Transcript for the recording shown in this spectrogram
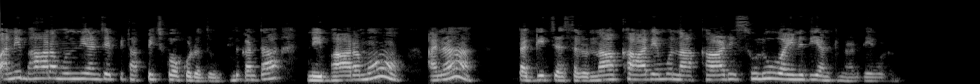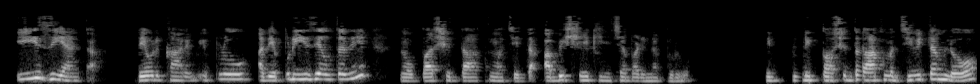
పని భారం ఉంది అని చెప్పి తప్పించుకోకూడదు. ఎందుకంట నీ భారము ఆయన తగ్గించేస్తాడు. నా కార్యము నా కాడి సులువైనది అంటున్నాడు దేవుడు. ఈజీ అంట. దేవుడి కార్యం ఎప్పుడు అది ఎప్పుడు ఈజీ అవుతుంది? నువ్వు పరిశుద్ధాత్మ చేత అభిషేకించబడినప్పుడు. నీ పరిశుద్ధాత్మ జీవితంలో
